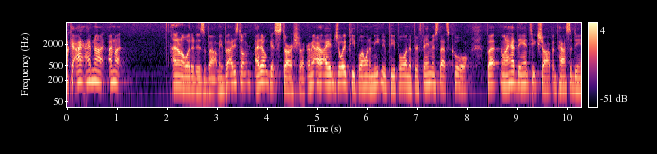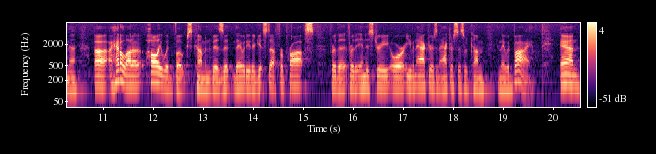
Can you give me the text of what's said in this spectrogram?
Okay, I, I'm not, I'm not I don't know what it is about me, but I just don't, I don't get starstruck. I mean, I, I enjoy people. I want to meet new people, and if they're famous, that's cool. But when I had the antique shop in Pasadena, uh, I had a lot of Hollywood folks come and visit. They would either get stuff for props for the, for the industry, or even actors and actresses would come and they would buy. And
